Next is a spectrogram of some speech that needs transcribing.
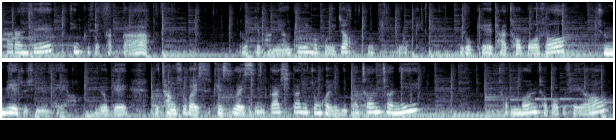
파란색, 핑크색 각각 이렇게 방향 틀린 거 보이죠? 이렇게 이렇게 다 접어서 준비해 주시면 돼요. 요게 장수가 있, 개수가 있으니까 시간이 좀 걸리니까 천천히 전번 접어 보세요.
